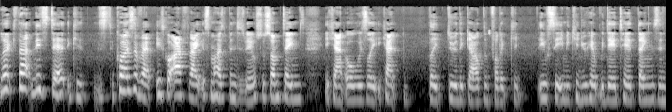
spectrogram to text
look, that needs dead because of it. He's got arthritis. My husband as well, so sometimes he can't always like he can't like do the garden for like he'll say to me, "Can you help with deadhead things?" And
